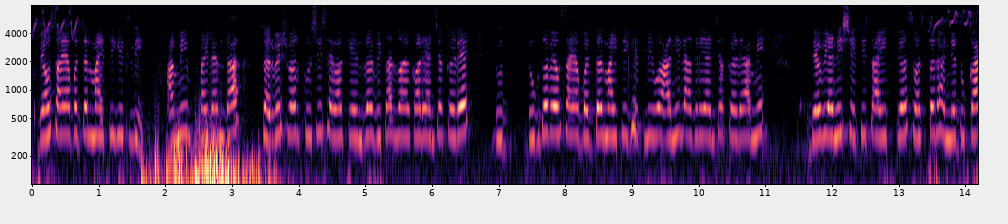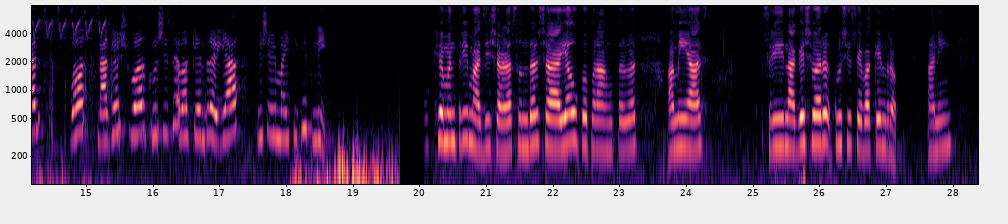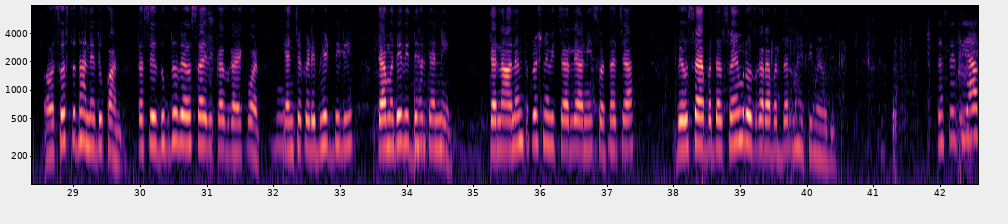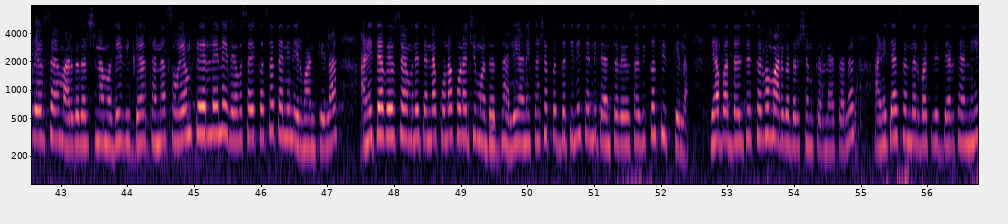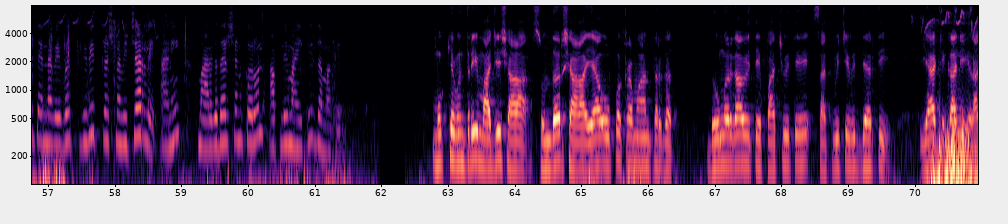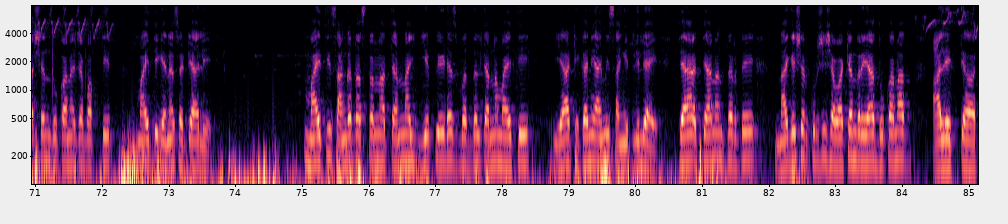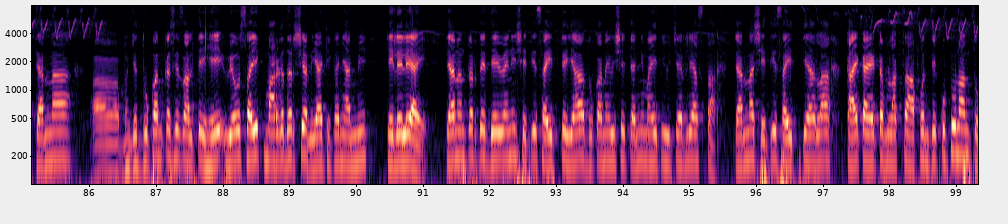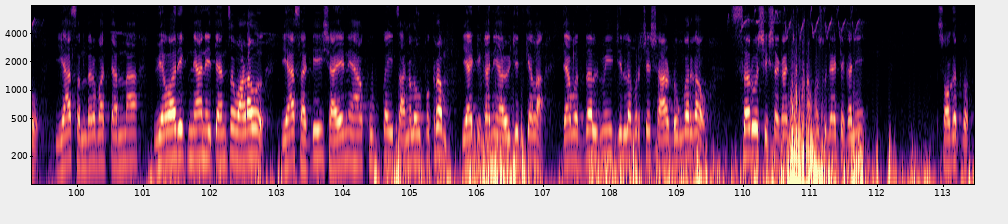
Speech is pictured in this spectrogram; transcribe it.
व्यवसायाबद्दल माहिती घेतली. आम्ही पहिल्यांदा सर्वेश्वर कृषी सेवा केंद्र विकास गायकवाड यांच्याकडे दु दुग्ध व्यवसायाबद्दल माहिती घेतली व अनिल आगरे यांच्याकडे आम्ही देवयानी शेती साहित्य स्वस्त धान्य दुकान व नागेश्वर कृषी सेवा केंद्र याविषयी माहिती घेतली. मुख्यमंत्री माझी शाळा सुंदर शाळा या उपक्रमांतर्गत आम्ही आज श्री नागेश्वर कृषी सेवा केंद्र आणि स्वस्त धान्य दुकान तसेच दुग्ध व्यवसाय विकास गायकवाड यांच्याकडे भेट दिली. त्यामध्ये विद्यार्थ्यांनी त्यांना अनंत प्रश्न विचारले आणि स्वतःच्या व्यवसायाबद्दल स्वयंरोजगाराबद्दल माहिती मिळवली. तसेच या व्यवसाय मार्गदर्शनामध्ये विद्यार्थ्यांना स्वयंप्रेरणेने व्यवसाय कसा त्यांनी निर्माण केला आणि त्या व्यवसायामध्ये त्यांना कोणाकोणाची मदत झाली आणि कशा पद्धतीने त्यांनी त्यांचा व्यवसाय विकसित केला याबद्दलचे सर्व मार्गदर्शन करण्यात आलं आणि त्या संदर्भात विद्यार्थ्यांनीही त्यांना विविध विविध प्रश्न विचारले आणि मार्गदर्शन करून आपली माहिती जमा केली. मुख्यमंत्री माझी शाळा सुंदर शाळा या उपक्रमांतर्गत डोंगरगाव येथे पाचवी ते सातवीचे विद्यार्थी या ठिकाणी राशन दुकानाच्या बाबतीत माहिती घेण्यासाठी आले. माहिती सांगत असताना त्यांना ए पी एसबद्दल त्यांना माहिती या ठिकाणी आम्ही सांगितलेली आहे. त्या त्यानंतर ते नागेश्वर कृषी सेवा केंद्र या दुकानात आले. त्या त्यांना म्हणजे दुकान कसे चालते हे व्यावसायिक मार्गदर्शन या ठिकाणी आम्ही केलेले आहे. त्यानंतर ते देवयानी शेती साहित्य या दुकानाविषयी त्यांनी माहिती विचारली असता त्यांना शेती साहित्याला काय काय आयटम लागतं आपण ते कुठून आणतो? या संदर्भात त्यांना व्यावहारिक ज्ञान हे त्यांचं वाढावं. यासाठी शाळेने हा खूप काही चांगला उपक्रम या ठिकाणी आयोजित केला. त्याबद्दल मी जिल्हा परिषद शाळा डोंगरगाव सर्व शिक्षकांचे मनापासून या ठिकाणी स्वागत करतो.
